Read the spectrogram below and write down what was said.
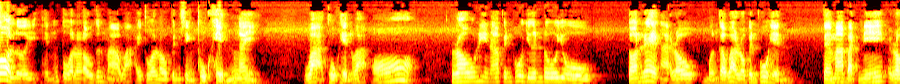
ก็เลยเห็นตัวเราขึ้นมาว่า ไอ้ตัวเราเป็นสิ่งถูกเห็นไง ว่าถูกเห็นว่า อ๋อ เรานี่นะ เป็นผู้ยืนดูอยู่ ตอนแรกอะ เราเหมือนกับว่าเราเป็นผู้เห็น แต่มาบัดนี้เรา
